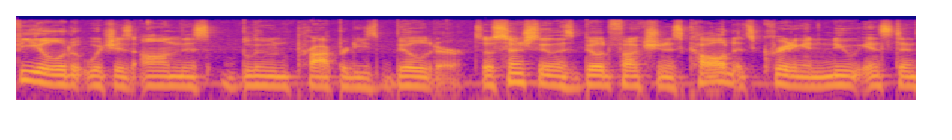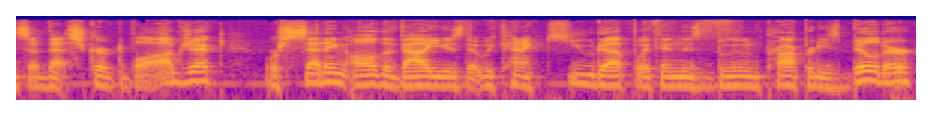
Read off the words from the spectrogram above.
field, which is on this balloon properties builder. So essentially when this build function is called, it's creating a new instance of that scriptable object. We're setting all the values that we kind of queued up within this balloon properties builder.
